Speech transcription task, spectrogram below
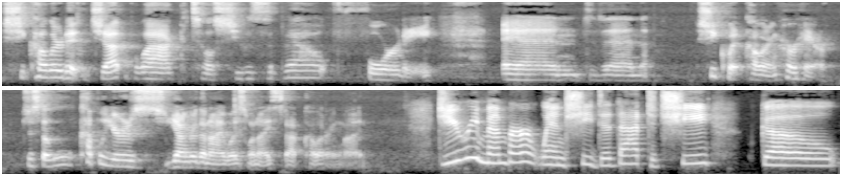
She colored it jet black till she was about 40. And then she quit coloring her hair. Just a couple years younger than I was when I stopped coloring mine. Do you remember when she did that? Did she go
